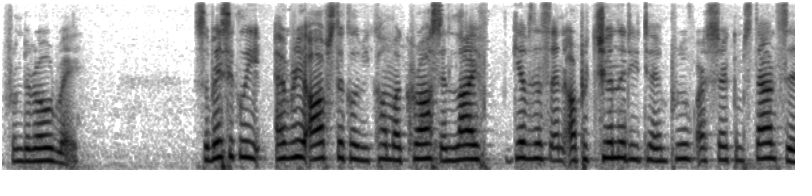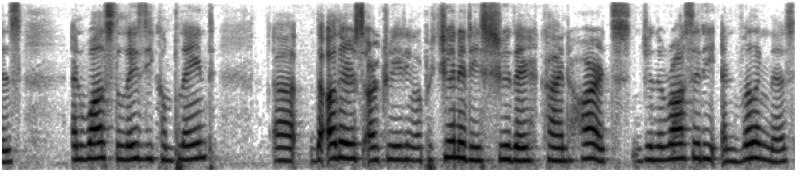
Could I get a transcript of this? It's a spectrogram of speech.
from the roadway. So basically, every obstacle we come across in life gives us an opportunity to improve our circumstances. And whilst the lazy complained, uh, the others are creating opportunities through their kind hearts, generosity, and willingness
